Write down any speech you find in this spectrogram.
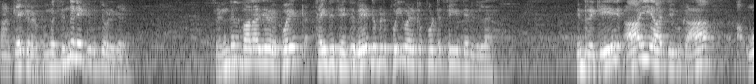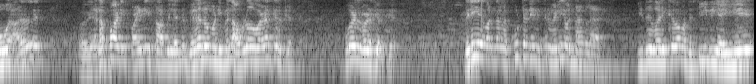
நான் கேட்கிறேன் உங்கள் சிந்தனைக்கு வித்து விடுகிறேன். செந்தில் பாலாஜியை போய் க- கைது செய்து வேண்டும் என்று பொய் வழக்கு போட்டு செய்ய தெரியுதில்ல இன்றைக்கு அஇஅதிமுக ஒவ்வொரு- அதாவது எடப்பாடி பழனிசாமியிலேருந்து வேலுமணி மேல் அவ்வளோ வழக்கு இருக்கு. ஊழல் வழக்கு இருக்கு. வெளியே வந்தாங்க கூட்டணி வித்து வெளியே வந்தாங்களே? இது வரைக்கும் அந்த சிபிஐ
